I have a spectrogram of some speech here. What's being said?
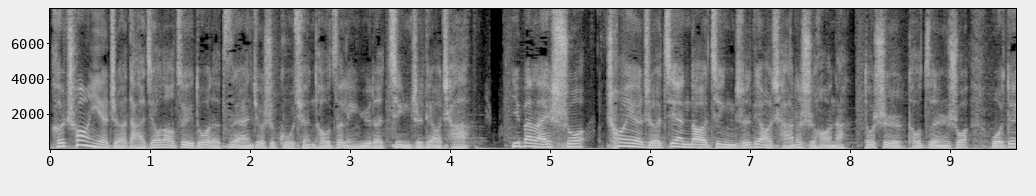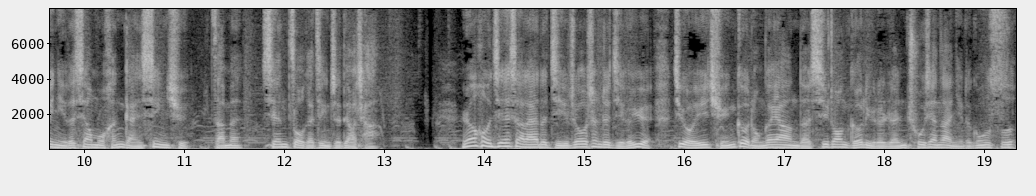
和创业者打交道最多的，自然就是股权投资领域的尽职调查。一般来说，创业者见到尽职调查的时候呢，都是投资人说：“我对你的项目很感兴趣，咱们先做个尽职调查。”然后接下来的几周甚至几个月，就有一群各种各样的西装革履的人出现在你的公司，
